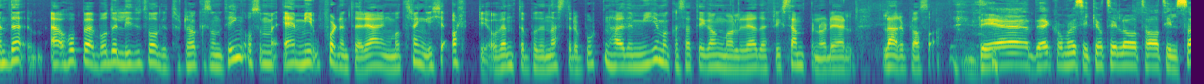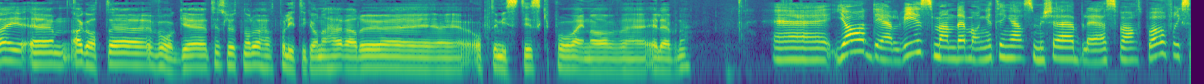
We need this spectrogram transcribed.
Jeg håper både Lied-utvalget tar tak i sånne ting, og som er min oppfordring til regjeringen, man trenger ikke alltid å vente på den neste rapporten. Her er det mye man kan sette i gang med allerede, f.eks. når det gjelder læreplasser. Det, det kommer sikkert til å ta til seg. Eh, Agathe Våge, til slutt, når du har hørt politikerne her, er du eh, optimistisk på vegne av eh, elevene? Eh, ja, delvis, men det er mange ting her som ikke ble svart på. F.eks.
